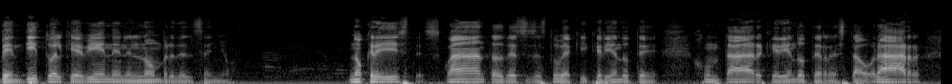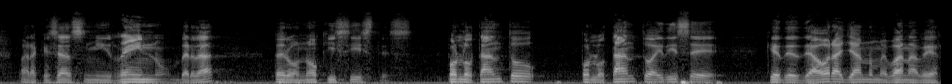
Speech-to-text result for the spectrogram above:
bendito el que viene en el nombre del Señor. No creíste. ¿Cuántas veces estuve aquí queriéndote juntar, queriéndote restaurar para que seas mi reino, ¿verdad? Pero no quisiste. Por lo tanto, por lo tanto ahí dice que desde ahora ya no me van a ver.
